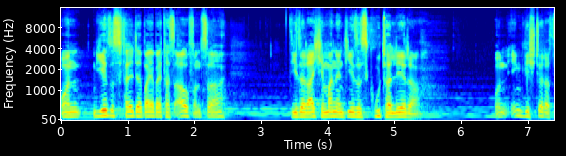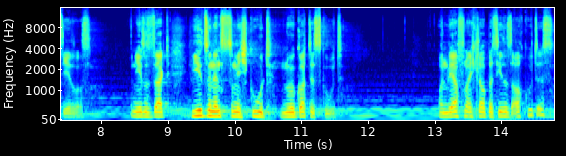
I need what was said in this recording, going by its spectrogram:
Und Jesus fällt dabei aber etwas auf, und zwar, dieser reiche Mann nennt Jesus guter Lehrer. Und irgendwie stört das Jesus. Und Jesus sagt, wieso nennst du mich gut? Nur Gott ist gut. Und wer von euch glaubt, dass Jesus auch gut ist?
